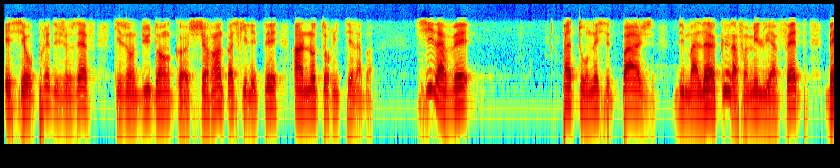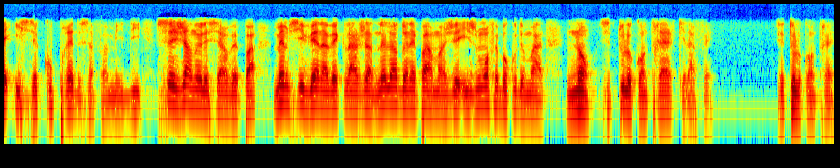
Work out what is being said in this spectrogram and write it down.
et c'est auprès de Joseph qu'ils ont dû donc euh, se rendre parce qu'il était en autorité là-bas. S'il avait pas tourné cette page du malheur que la famille lui a fait, ben, il se couperait de sa famille. Il dit, ces gens ne les servaient pas, même s'ils viennent avec l'argent, ne leur donnez pas à manger, ils m'ont fait beaucoup de mal. Non, c'est tout le contraire qu'il a fait. C'est tout le contraire.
